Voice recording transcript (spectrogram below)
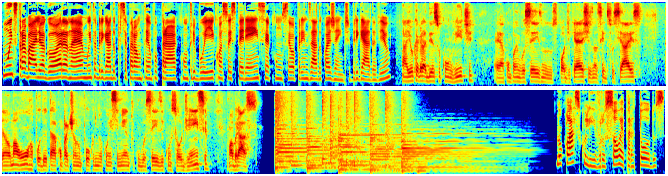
muito trabalho agora, né? Muito obrigada por separar um tempo para contribuir com a sua experiência, com o seu aprendizado com a gente. Obrigada, viu? Ah, eu que agradeço o convite. É, acompanho vocês nos podcasts, nas redes sociais. Então é uma honra poder estar compartilhando um pouco do meu conhecimento com vocês e com sua audiência. Um abraço. No clássico livro Sol é para Todos,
